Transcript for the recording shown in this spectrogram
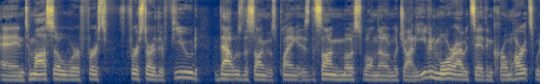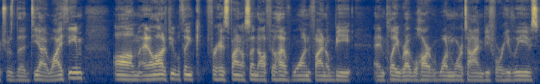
and Tommaso were first first started their feud, that was the song that was playing. It is the song most well known with Johnny, even more I would say than Chrome Hearts, which was the DIY theme. Um, and a lot of people think for his final send off, he'll have one final beat and play Rebel Heart one more time before he leaves.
